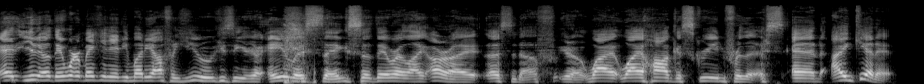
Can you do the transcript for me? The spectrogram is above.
and you know they weren't making any money off of you because of your a-list thing so they were like all right that's enough you know why why hog a screen for this and i get it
